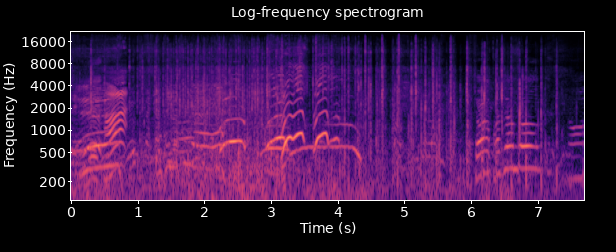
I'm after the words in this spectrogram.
네. 아. 자 다시 한번 어,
